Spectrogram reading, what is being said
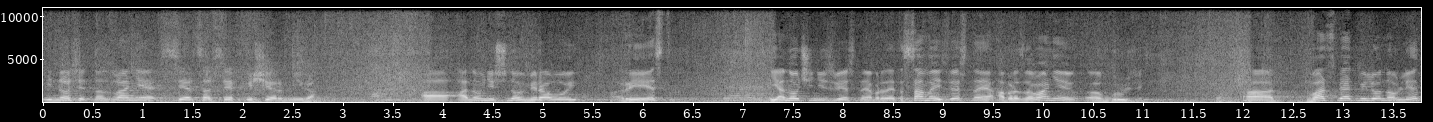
и носит название сердца всех пещер мира. А, оно внесено в мировой реестр, и оно очень известное. Это самое известное образование э, в Грузии. 25 миллионов лет,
